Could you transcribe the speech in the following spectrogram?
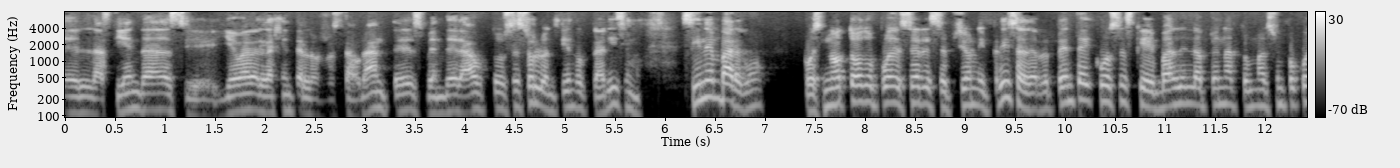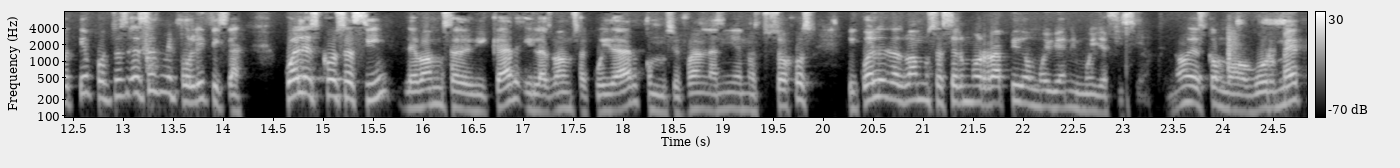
eh, las tiendas, eh, llevar a la gente a los restaurantes, vender autos, eso lo entiendo clarísimo. Sin embargo, pues no todo puede ser excepción ni prisa. De repente hay cosas que valen la pena tomarse un poco de tiempo. Entonces, esa es mi política. ¿Cuáles cosas sí le vamos a dedicar y las vamos a cuidar como si fueran la niña en nuestros ojos? ¿Y cuáles las vamos a hacer muy rápido, muy bien y muy eficiente? ¿no? Es como gourmet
